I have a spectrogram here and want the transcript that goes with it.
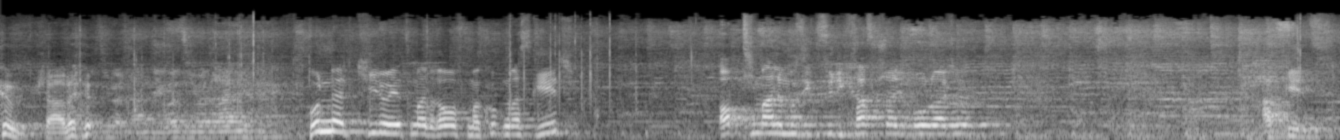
Schade. 100 Kilo jetzt mal drauf, mal gucken, was geht. Optimale Musik für die Kraftsteigerung, Leute. Ab geht's.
